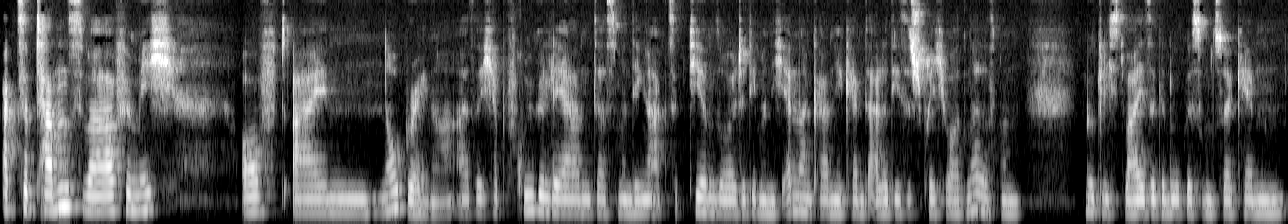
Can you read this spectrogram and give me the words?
Akzeptanz war für mich oft ein No-Brainer. Also ich habe früh gelernt, dass man Dinge akzeptieren sollte, die man nicht ändern kann. Ihr kennt alle dieses Sprichwort, ne? dass man möglichst weise genug ist, um zu erkennen,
